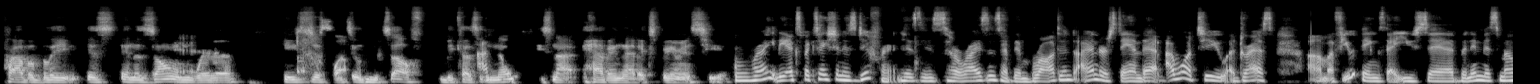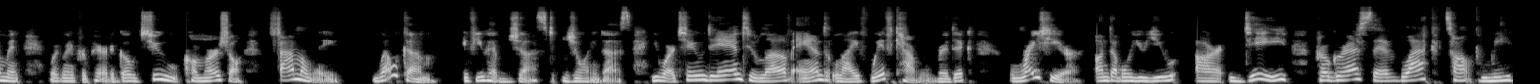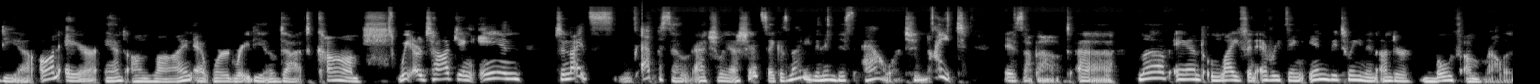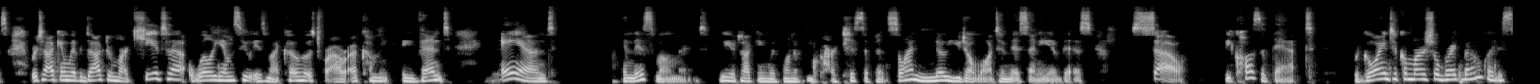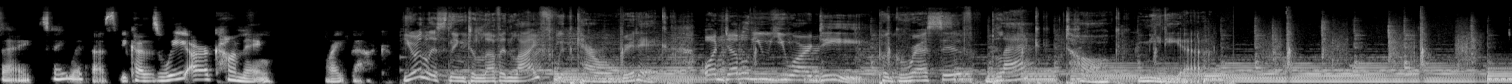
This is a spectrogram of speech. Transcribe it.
probably is in a zone where he's just well, to himself because he I, knows he's not having that experience here. Right. The expectation is different. His, his horizons have been broadened. I understand that. I want to address um, a few things that you said, but in this moment, we're going to prepare to go to commercial. Family, welcome. If you have just joined us, you are tuned in to Love and Life with Carol Riddick right here on WURD, Progressive Black Talk Media on air and online at wurdradio.com. We are talking in tonight's episode, actually, I should say, because not even in this hour. Tonight is about, uh, love and life and everything in between and under both umbrellas. We're talking with Dr. Marquita Williams, who is my co-host for our upcoming event and in this moment, we are talking with one of the participants. So I know you don't want to miss any of this. So because of that, we're going to commercial break, but I'm going to say stay with us because we are coming right back. You're listening to Love and Life with Carol Riddick on WURD, Progressive Black Talk Media.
